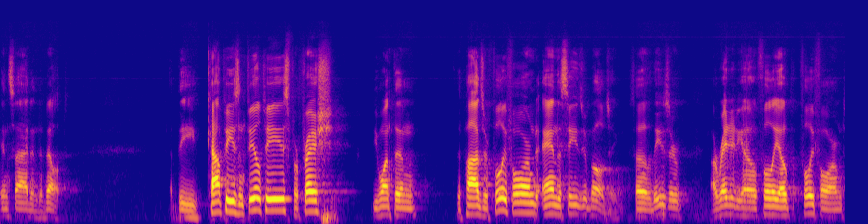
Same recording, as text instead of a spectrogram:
inside and developed. The cowpeas and field peas, for fresh, you want them, the pods are fully formed and the seeds are bulging. So these are, are ready to go, fully, op- fully formed.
